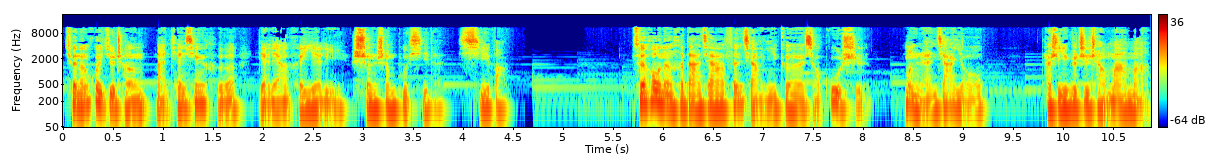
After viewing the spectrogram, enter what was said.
却能汇聚成满天星河，点亮黑夜里生生不息的希望。最后呢，和大家分享一个小故事：梦然加油。她是一个职场妈妈。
